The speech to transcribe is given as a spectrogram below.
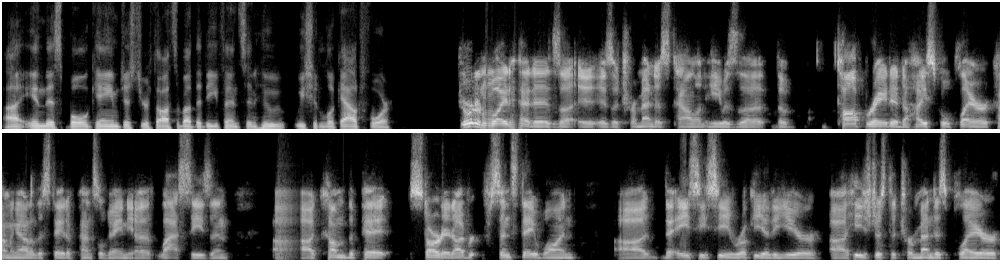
uh, in this bowl game. Just your thoughts about the defense and who we should look out for. Jordan Whitehead is a, is a tremendous talent. He was the the top rated high school player coming out of the state of Pennsylvania last season. Uh, come the Pitt started ever, since day one. Uh, the ACC Rookie of the Year. Uh, he's just a tremendous player.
